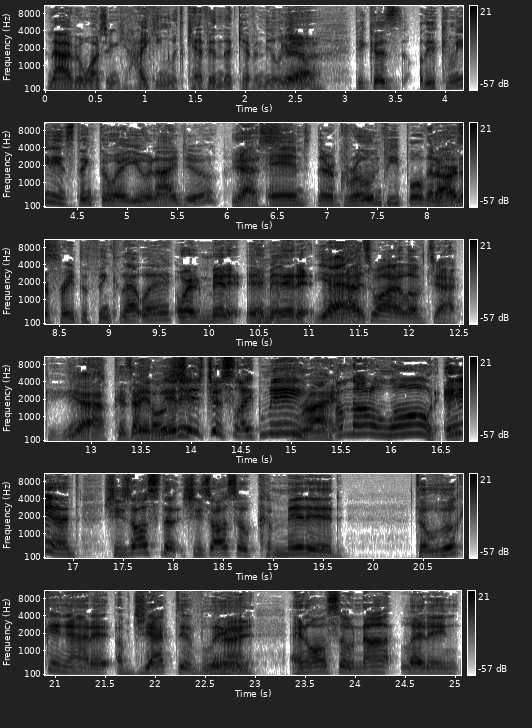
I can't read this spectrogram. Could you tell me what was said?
Now I've been watching Hiking with Kevin, the Kevin Nealon Yeah. show, because the comedians think the way you and I do. Yes. And they're grown people that Yes. aren't afraid to think that way. Or admit it. Admit, Admit- it. yeah. That's why I love Jackie. Yeah. Because I go, Admit it. she's just like me. Right. I'm not alone. And she's also she's also committed to looking at it objectively Right. and also not letting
